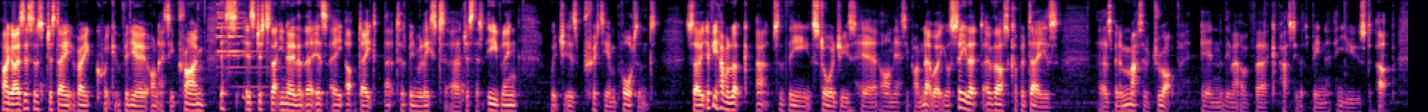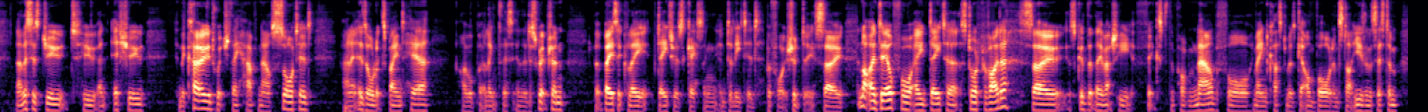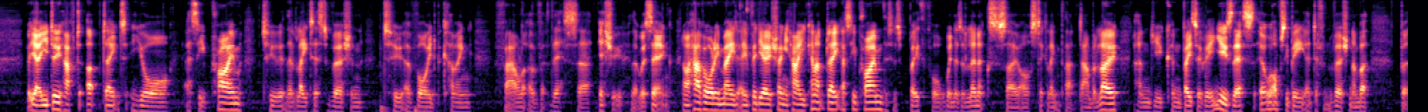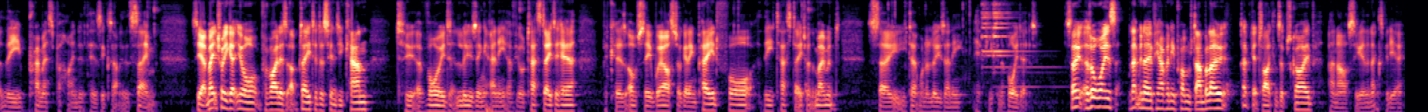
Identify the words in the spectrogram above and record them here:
Hi guys, this is just a very quick video on SCPrime. This is just to let you know that there is a update that has been released uh, just this evening, which is pretty important. So if you have a look at the storage use here on the SCPrime network, you'll see that over the last couple of days, there's been a massive drop in the amount of uh, capacity that's been used up. Now this is due to an issue in the code, which they have now sorted, and it is all explained here. I will put a link to this in the description but basically data is getting deleted before it should do. So not ideal for a data storage provider. So it's good that they've actually fixed the problem now before main customers get on board and start using the system. But yeah, you do have to update your SCPrime to the latest version to avoid becoming foul of this uh, issue that we're seeing. Now I have already made a video showing you how you can update SCPrime. This is both for Windows and Linux, so I'll stick a link to that down below and you can basically use this. It will obviously be a different version number, but the premise behind it is exactly the same. So yeah, make sure you get your providers updated as soon as you can to avoid losing any of your test data here because obviously we are still getting paid for the test data at the moment so you don't want to lose any if you can avoid it. So as always, let me know if you have any problems down below. Don't forget to like and subscribe, and I'll see you in the next video.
